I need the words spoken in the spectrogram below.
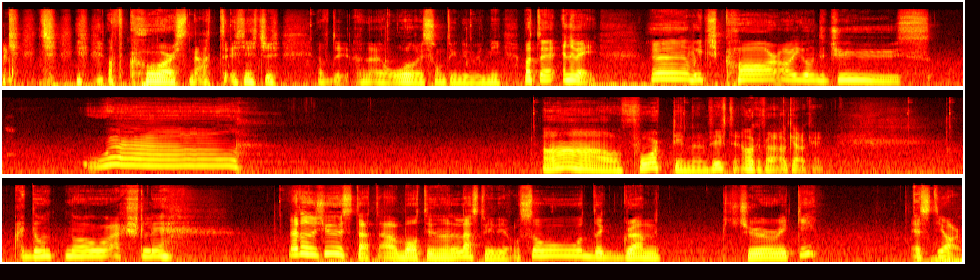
of course not. Always something to do with me. But uh, anyway, uh, which car are we going to choose? Well... Oh, 14 and 15. Okay, okay, okay. I don't know actually. Let us use that I bought in the last video. So the Grand Cherokee STR.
